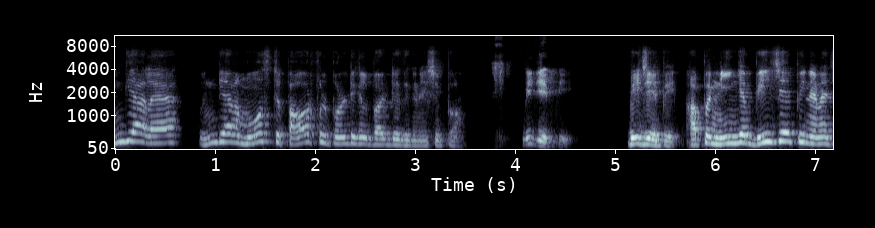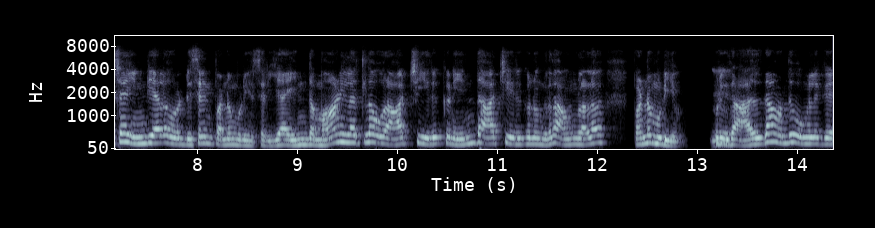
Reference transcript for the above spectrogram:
இந்தியால இந்தியால மோஸ்ட் பவர்ஃபுல் பொலிட்டிக்கல் பார்ட்டி இது கணேஷ் இப்போ? பிஜேபி பிஜேபி அப்ப நீங்க பிஜேபி நினைச்சா இந்தியால ஒரு டிசைன் பண்ண முடியும் சரியா இந்த மாநிலத்துல ஒரு ஆட்சி இருக்கணும் எந்த ஆட்சி இருக்கணுங்கிறத அவங்களால பண்ண முடியும். புரியுதா? அதுதான் வந்து உங்களுக்கு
